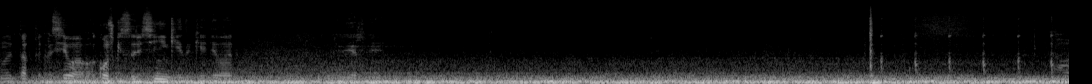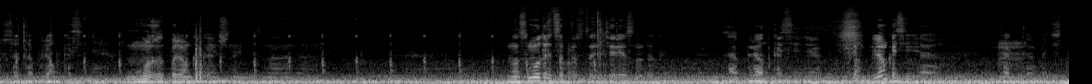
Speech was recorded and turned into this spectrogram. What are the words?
Ну и так-то красиво. Окошки, смотри, синенькие такие делают. Верхние. Может, это пленка синяя. Может, пленка, конечно, я не знаю, да. Но смотрится просто интересно так. А, пленка синяя. Пленка синяя? Да. Так-то М. обычно.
